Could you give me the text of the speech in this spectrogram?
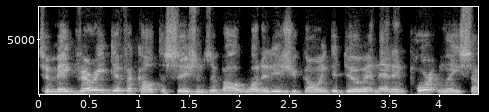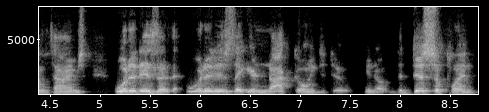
to make very difficult decisions about what it is you're going to do. And then importantly sometimes what it is that what it is that you're not going to do. You know the discipline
